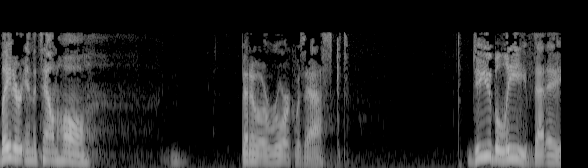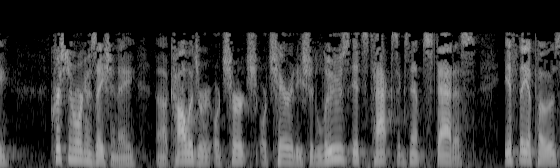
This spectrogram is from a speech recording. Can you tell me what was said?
Later in the town hall, Beto O'Rourke was asked, Do you believe that a Christian organization, a uh, college or, or church or charity, should lose its tax exempt status if they oppose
